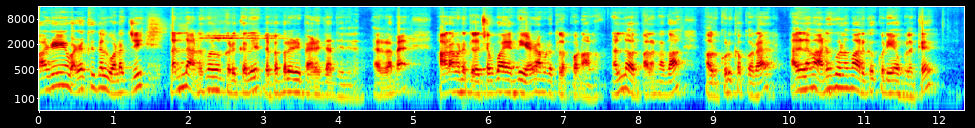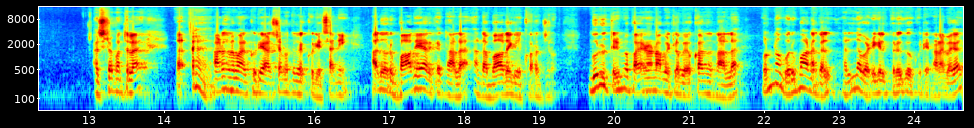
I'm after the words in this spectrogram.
பழைய வழக்குகள் உடஞ்சி நல்ல அனுகூலம் கொடுக்கறது இந்த பிப்ரவரி பதினைந்தாம் தேதி அது ஆறாம் இடத்துல செவ்வாய் இருந்து ஏழாம் இடத்துல போனாலும் நல்ல ஒரு பலனை தான் அவர் கொடுக்க போகிறார் அது இல்லாமல் அனுகூலமாக இருக்கக்கூடியவங்களுக்கு அஷ்டமத்தில் அனுகூலமாக இருக்கக்கூடிய அஷ்டமத்தில் இருக்கக்கூடிய சனி அது ஒரு பாதையாக இருக்கிறதுனால அந்த பாதைகள் குறைஞ்சிரும். குரு திரும்ப பதினொன்றாம் வீட்டில் போய் உட்கார்ந்ததுனால ஒன்றும் வருமானங்கள் நல்ல வழிகள் பெருகக்கூடிய நிலைமைகள்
